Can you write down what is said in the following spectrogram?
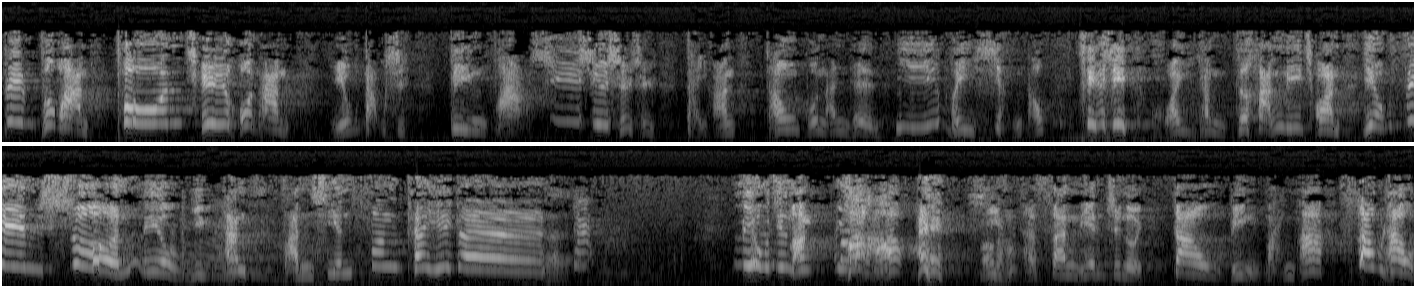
兵不完，吞去河南；有道是兵法虚虚实实。待俺找个男人以为向导，且喜淮阳则汉里泉，有心顺流于安，咱先封他一个刘金王。好，哎，限他三年之内招兵买马，骚扰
